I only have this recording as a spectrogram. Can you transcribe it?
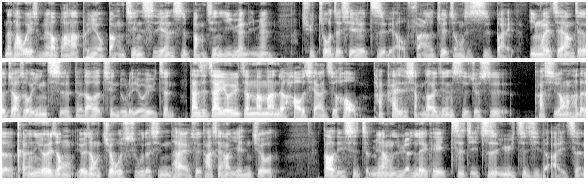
那他为什么要把他朋友绑进实验室、绑进医院里面去做这些治疗，反而最终是失败的？因为这样，这个教授因此得到了轻度的忧郁症。但是在忧郁症慢慢的好起来之后，他开始想到一件事，就是。他希望他的可能有一种有一种救赎的心态，所以他想要研究到底是怎么样人类可以自己治愈自己的癌症。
